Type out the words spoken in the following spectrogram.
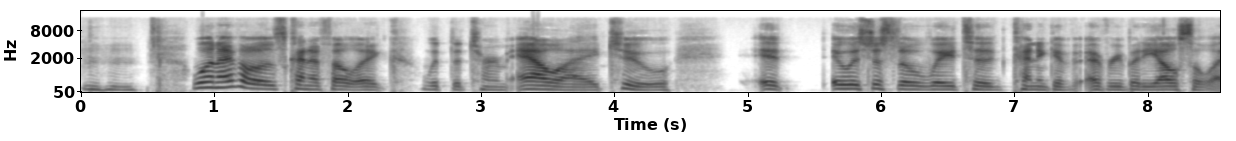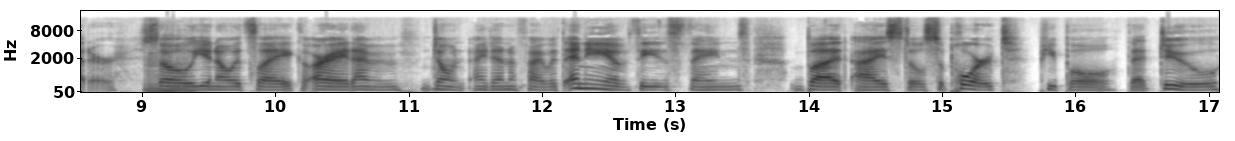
Mm-hmm. Well, and I've always kind of felt like with the term ally too, it it was just a way to kind of give everybody else a letter. Mm-hmm. So, you know, it's like, all right, I don't identify with any of these things, but I still support people that do.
